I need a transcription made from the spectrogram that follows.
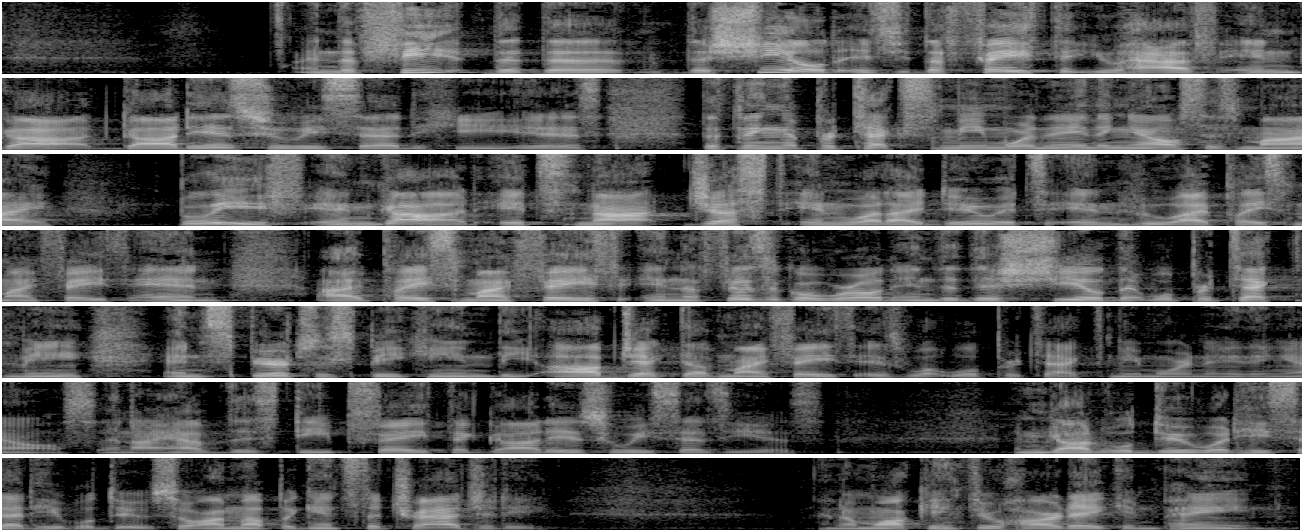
And the, feet, the, the, the shield is the faith that you have in God. God is who He said He is. The thing that protects me more than anything else is my belief in God. It's not just in what I do, it's in who I place my faith in. I place my faith in the physical world into this shield that will protect me. And spiritually speaking, the object of my faith is what will protect me more than anything else. And I have this deep faith that God is who He says He is, and God will do what He said He will do. So I'm up against a tragedy, and I'm walking through heartache and pain.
